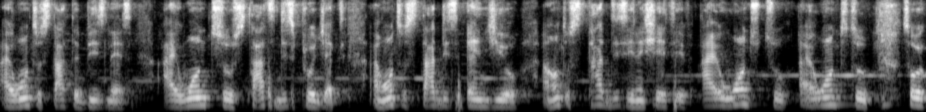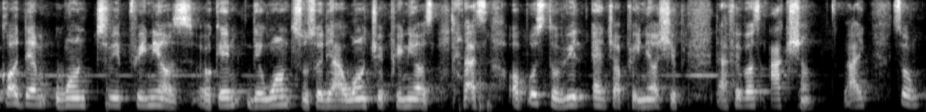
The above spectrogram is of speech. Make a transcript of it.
i want to start a business. I want to start this project. I want to start this ngo i want to start this initiative. I want to i want to. So we call them entrepreneurs okay? They want to so they are entrepreneurs. As opposed to real entrepreneurship that favors action right? So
